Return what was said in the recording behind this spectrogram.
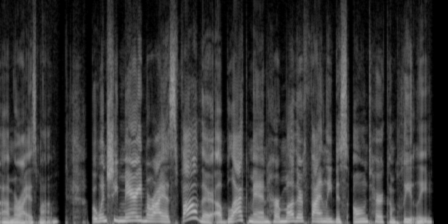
Uh, Mariah's mom. But when she married Mariah's father, a black man, her mother finally disowned her completely.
